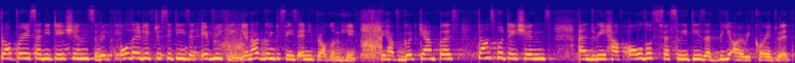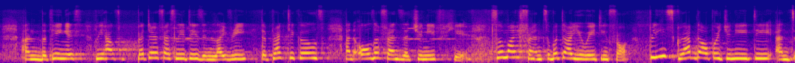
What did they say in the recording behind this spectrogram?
proper sanitations with all the electricities and everything. You're not going to face any problem here. We have good campus, transportations, and we have all those facilities that we are required with. And the thing is, we have better facilities in library, the practicals, and all the friends that you need here. So my friends, what are you waiting for? Please grab the opportunity and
